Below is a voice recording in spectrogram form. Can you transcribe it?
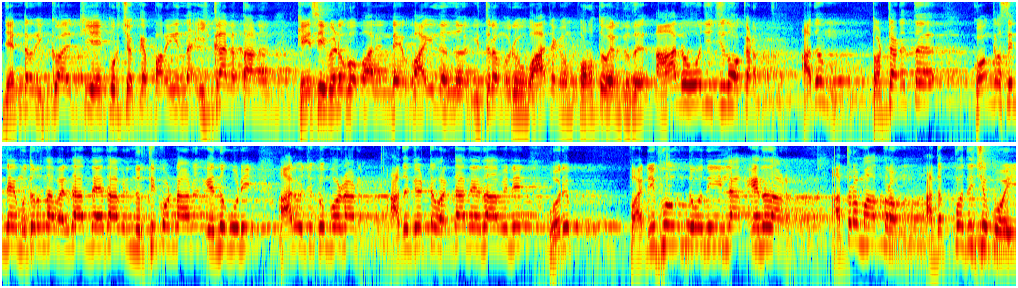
ജെൻഡർ ഇക്വാലിറ്റിയെ കുറിച്ചൊക്കെ പറയുന്ന ഇക്കാലത്താണ് കെ സി വേണുഗോപാലിന്റെ വായിൽ നിന്ന് ഇത്തരമൊരു വാചകം പുറത്തു വരുന്നത്. ആലോചിച്ച് നോക്കണം. അതും തൊട്ടടുത്ത് കോൺഗ്രസിന്റെ മുതിർന്ന വനിതാ നേതാവിനെ നിർത്തിക്കൊണ്ടാണ് എന്നുകൂടി ആലോചിക്കുമ്പോഴാണ് അത് കേട്ട് വനിതാ നേതാവിന് ഒരു പരിഭവം തോന്നിയില്ല എന്നതാണ്. അത്രമാത്രം അതപ്പതിച്ചു പോയി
